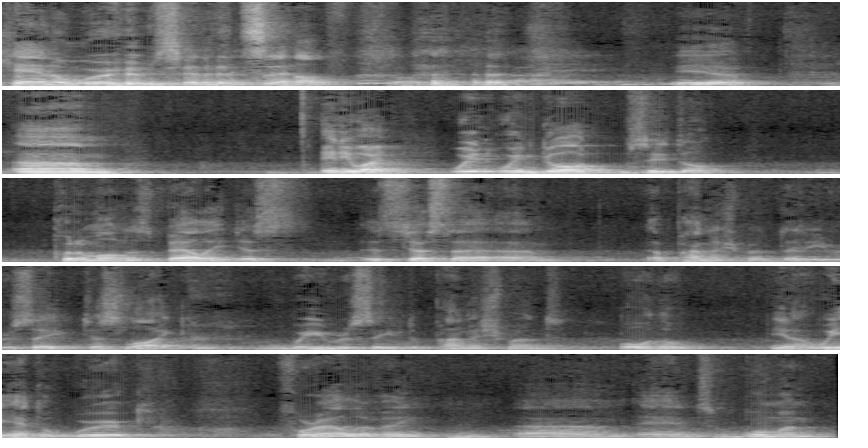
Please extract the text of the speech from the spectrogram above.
can of worms in itself. Yeah. Um, anyway, when, when God said, "Don't put him on his belly, just it's just a, um, a punishment that he received, just like we received a punishment, or the you know we had to work for our living, Mm. um, and woman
